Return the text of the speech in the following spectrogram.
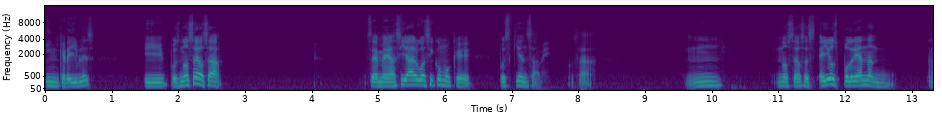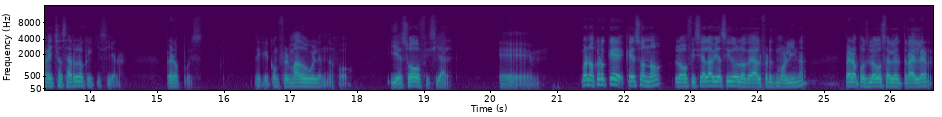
increíbles, y pues no sé, o sea, se me hacía algo así como que, pues quién sabe, o sea, mmm, no sé, o sea, ellos podrían rechazar lo que quisieran, pero pues de que confirmado William Dafoe. Y eso oficial. Eh, bueno, creo que, que, eso no. Lo oficial había sido lo de Alfred Molina. Pero pues luego salió el tráiler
